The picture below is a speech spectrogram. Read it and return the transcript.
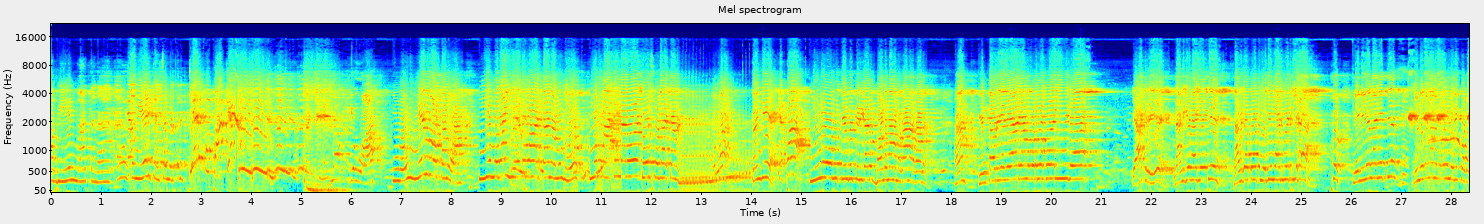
ಅವ್ ಏನ್ ಮಾಡ್ತಾನ? ಅವ್ ಏನ್ ಕೆಲಸ ಮಾಡ್ತಾನ? ಕೇಳಪ್ಪ ಇವ್ನು ಏನು ಮಾಡ್ತಾನವ? ಈ ಮಗ ಏನು ಮಾಡ್ತಾನ ಅನ್ನೋದು ಇವ್ ಮಾತಿನ ತೋರಿಸ್ಕೊಡ್ಲಾತಾನ ತಂಗಿ ಯಪ್ಪ. ಇವನು ಒಬ್ಬ ತಿಂದು ತಿರುಗಾಡು ಬಂಡ ನನ್ನ ಮಗನ ಅದಾನ. ಹಾ ಇಂಥವ್ರಿಗೆ ಯಾರು ಏನು ಕೊಡ್ಬೇಕು ಈಗ? ಯಾಕ್ರಿ? ನನಗೇನಾಗೈತಿ? ನನಗ ಕೊಟ್ಟು ಮದುವೆ ಮಾಡಿಬಿಡ್ರಿ. ನಿನಗೇನಾಗೈತಿ? ನಿನಗೆ ನನ್ನ ಮದುವೆ ಕೊಟ್ಟು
